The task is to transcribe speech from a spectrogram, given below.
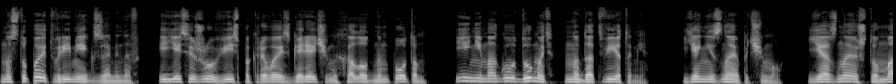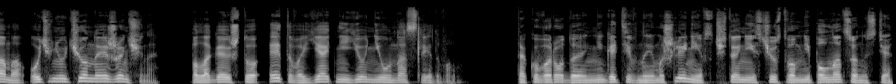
наступает время экзаменов, и я сижу весь покрываясь горячим и холодным потом и не могу думать над ответами. Я не знаю почему. Я знаю, что мама очень ученая женщина. Полагаю, что этого я от нее не унаследовал. Такого рода негативное мышление в сочетании с чувством неполноценности,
